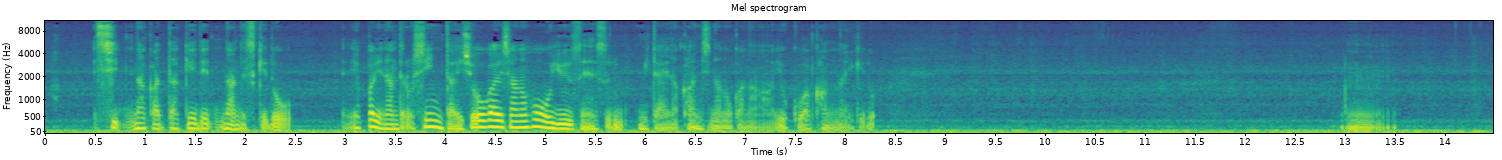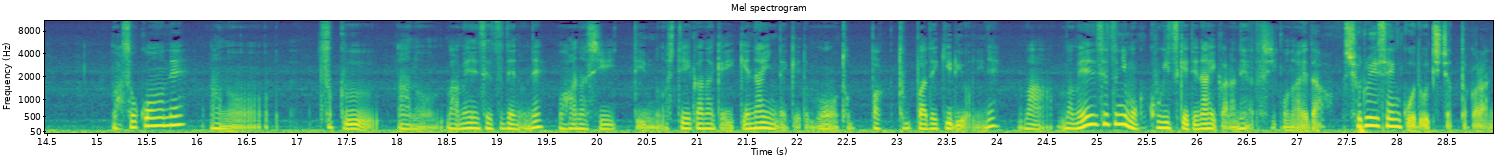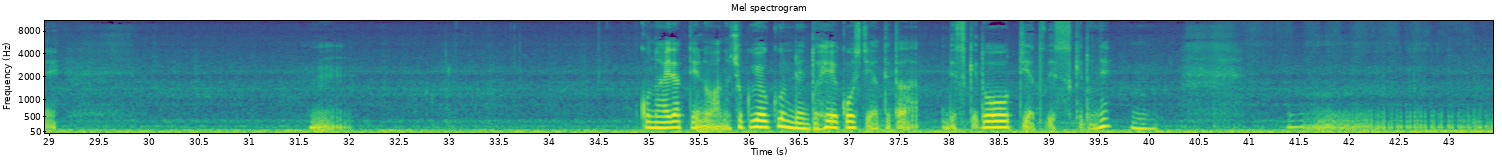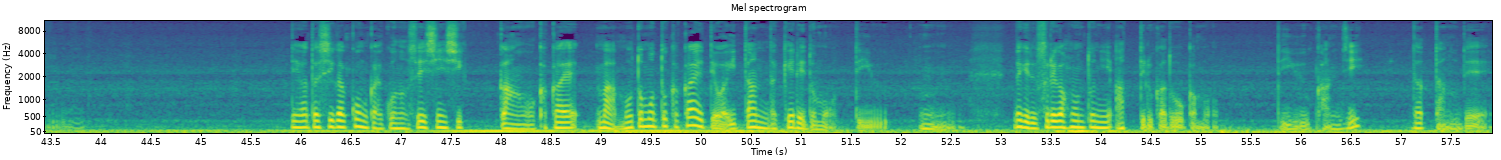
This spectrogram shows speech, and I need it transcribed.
し中だけでなんですけどやっぱりなんだろう身体障害者の方を優先するみたいな感じなのかな。よくわかんないけど。うん。まあそこをねあのつくあの、まあ、面接でのねお話っていうのをしていかなきゃいけないんだけども突破突破できるようにね、まあ、まあ面接にもこぎつけてないからね私この間。書類選考で落ちちゃったからね。うんこの間っていうのはあの職業訓練と並行してやってたんですけどってやつですけどね。うん、で私が今回この精神疾患を抱えまあもともと抱えてはいたんだけれどもっていう、うん、だけどそれが本当に合ってるかどうかもっていう感じだったので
